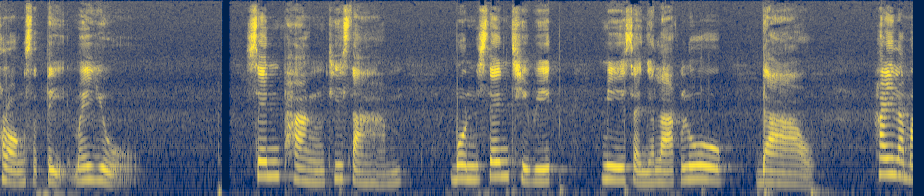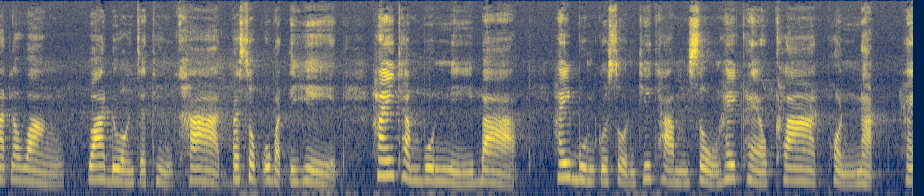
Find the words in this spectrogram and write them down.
ครองสติไม่อยู่ เส้นพังที่สามบนเส้นชีวิตมีสัญลักษณ์รูปดาว ให้ระมัดระวังว่าดวงจะถึงคาดประสบอุบัติเหตุ ให้ทำบุญหนีบาป ให้บุญกุศลที่ทำส่งให้แคล้วคลาดผลหนักให้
